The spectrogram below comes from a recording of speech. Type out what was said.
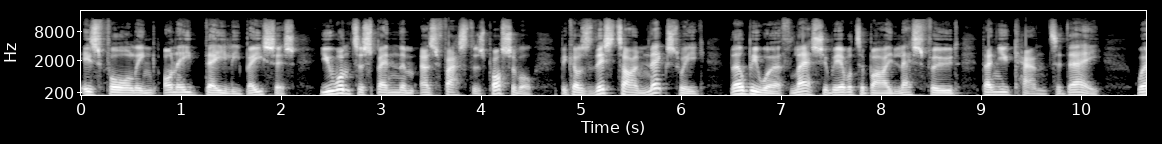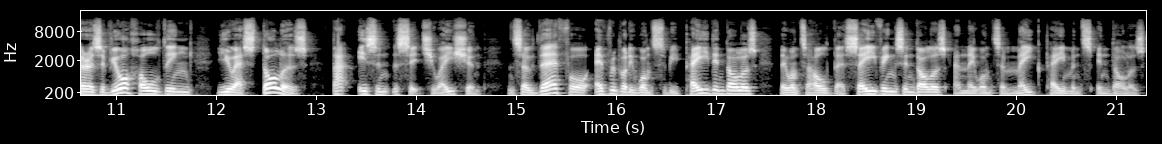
is falling on a daily basis. You want to spend them as fast as possible because this time next week they'll be worth less. You'll be able to buy less food than you can today. Whereas if you're holding US dollars, that isn't the situation. And so, therefore, everybody wants to be paid in dollars, they want to hold their savings in dollars, and they want to make payments in dollars.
